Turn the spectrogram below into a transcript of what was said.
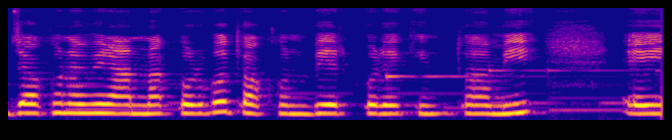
যখন আমি রান্না করব তখন বের করে কিন্তু আমি এই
